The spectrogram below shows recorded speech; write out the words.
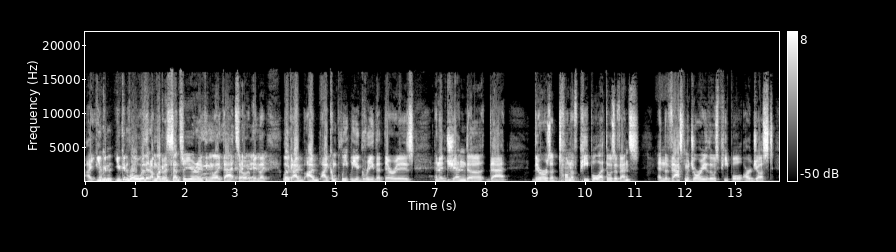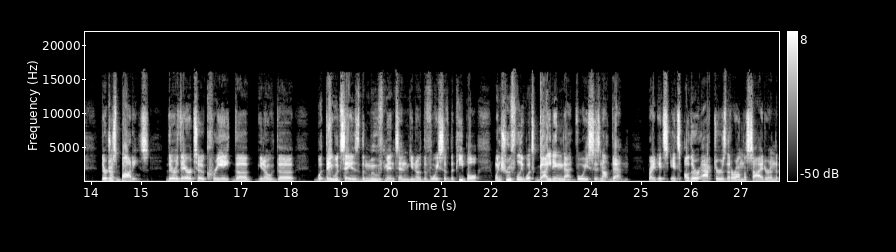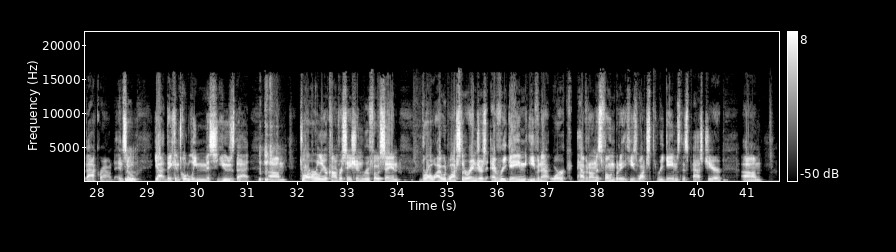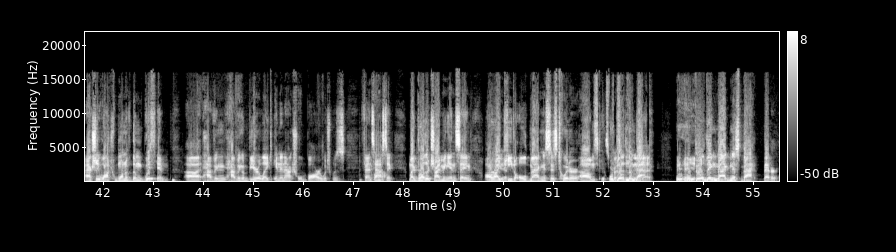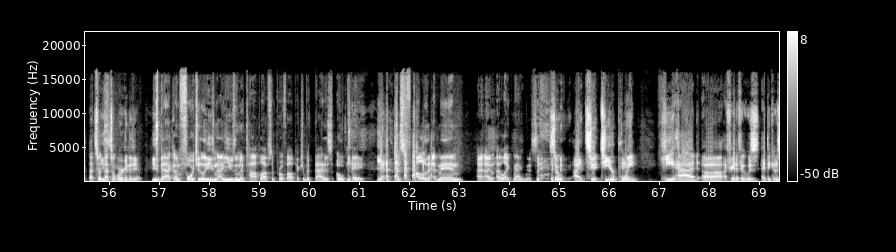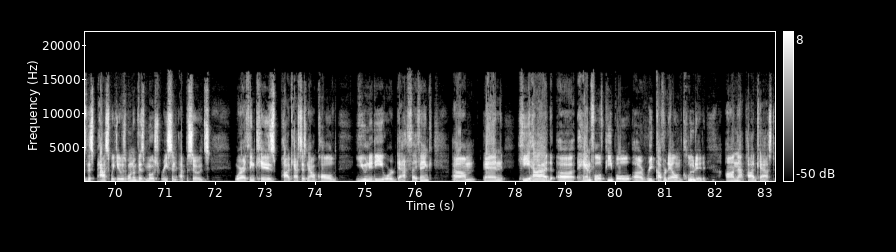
I, you can you can roll with it. I'm not going to censor you or anything like that. So I mean, like, look, I, I I completely agree that there is an agenda that there is a ton of people at those events, and the vast majority of those people are just they're just bodies. They're there to create the you know the what they would say is the movement and you know the voice of the people. When truthfully, what's guiding that voice is not them, right? It's it's other actors that are on the side or in the background, and so Mm. yeah, they can totally misuse that. Um, to our earlier conversation, Rufo saying, "Bro, I would watch the Rangers every game, even at work. Have it on his phone, but he's watched three games this past year. Um, I actually watched one of them with him, uh, having having a beer like in an actual bar, which was fantastic. My brother chiming in saying, "R.I.P. to old Magnus's Twitter. Um, Let's we're building them back." chat. We're, we're Yeah. building Magnus back better. That's what that's what we're gonna do. He's back. Unfortunately, he's not using a top lobster profile picture, but that is okay. Yeah. Just follow that man. I, I, I like Magnus. so I to to your point, he had uh, I forget if it was I think it was this past week. It was one of his most recent episodes where I think his podcast is now called Unity or Death. I think, um, and he had a handful of people, uh, Reed Coverdale included, on that podcast.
